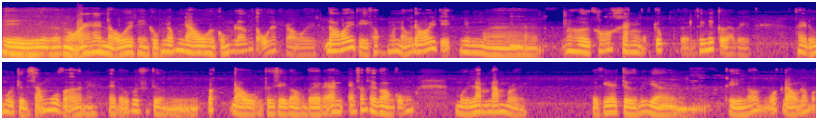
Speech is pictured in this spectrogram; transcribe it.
Thì ngoại hay nội thì cũng giống nhau, cũng lớn tuổi hết rồi. Đói thì không có nỗi đói chị, nhưng mà Ừm. Nó hơi khó khăn một chút. Về thứ nhất là về thay đổi môi trường sống của vợ nè, thay đổi môi trường bắt đầu từ Sài Gòn về. Anh em sống Sài Gòn cũng 15 năm rồi, từ khi ra trường tới giờ Ừm. thì nó bắt đầu nó bắt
